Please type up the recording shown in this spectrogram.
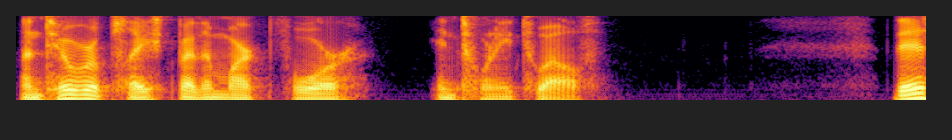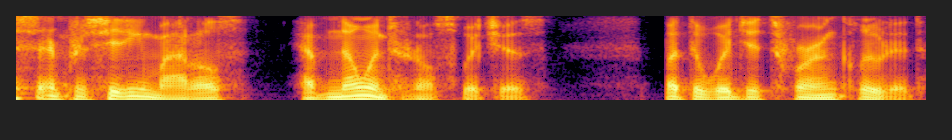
until replaced by the Mark IV in 2012. This and preceding models have no internal switches, but the widgets were included.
